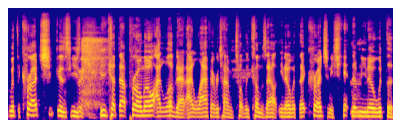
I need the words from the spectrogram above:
with the crutch because he's he cut that promo. I love that. I laugh every time Tully comes out, you know, with that crutch and he's hitting him, you know, with the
